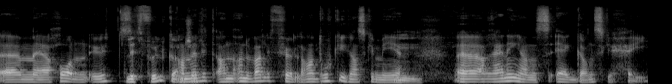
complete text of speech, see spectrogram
eh, med hånden ut. Litt full, Han er, kanskje? litt, han, han er veldig full. Han har drukket ganske mye. Mm. Eh, regningen hans er ganske høy.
